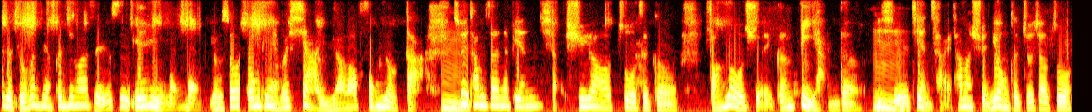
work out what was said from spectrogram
这个九份建跟金花子，也就是烟雨蒙蒙，有时候冬天也会下雨啊，然后风又大，嗯、所以他们在那边想需要做这个防漏水跟避寒的一些建材，嗯、他们选用的就叫做。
